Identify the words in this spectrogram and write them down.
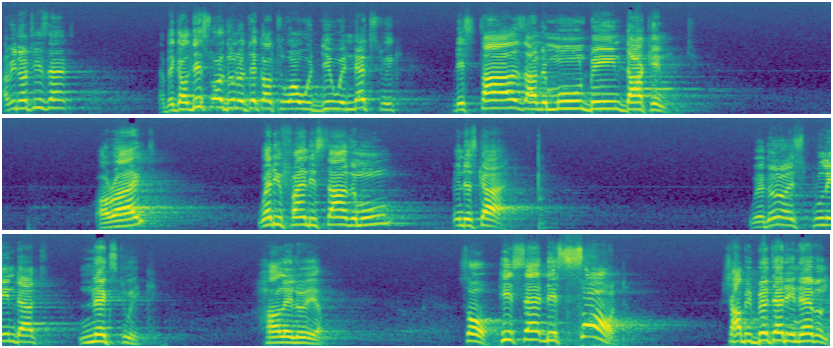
Have you noticed that? Because this was going to take us to what we deal with next week the stars and the moon being darkened. All right? Where do you find the stars and the moon? In the sky. We're going to explain that next week. Hallelujah. So he said, The sword shall be better in heaven.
